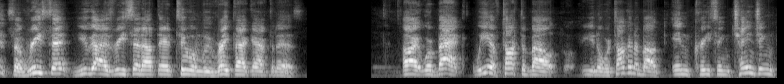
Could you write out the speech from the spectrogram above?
so reset, you guys reset out there too, and we'll be right back after this. All right, we're back. We have talked about, you know, we're talking about increasing, changing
